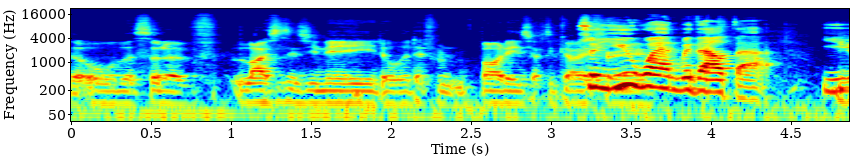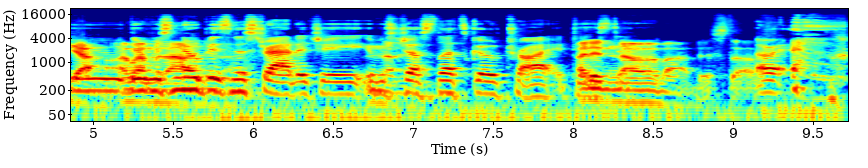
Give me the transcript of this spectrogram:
the all the sort of licenses you need, all the different bodies you have to go So through. you went without that. You, Yeah, I there was no it. business strategy. It was just let's go try it. I didn't it. know about this stuff. All right.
